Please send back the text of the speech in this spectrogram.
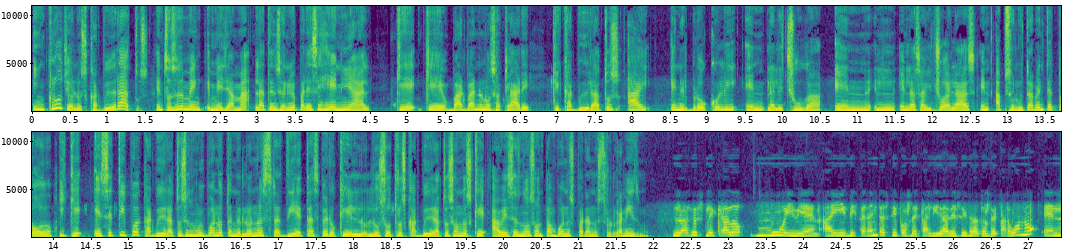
incluye los carbohidratos. Entonces me, llama la atención y me parece genial que, que Bárbara nos aclare que carbohidratos hay en el brócoli, en la lechuga, en, en, las habichuelas, en absolutamente todo, y que ese tipo de carbohidratos es muy bueno tenerlo en nuestras dietas, pero que los otros carbohidratos son los que a veces no son tan buenos para nuestro organismo. Lo has explicado muy bien. Hay diferentes tipos de calidades de hidratos de carbono. En,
